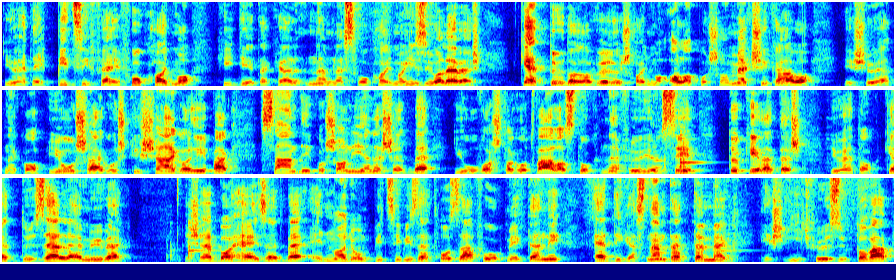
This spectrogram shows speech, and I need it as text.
jöhet egy pici fej foghagyma, higgyétek el, nem lesz foghagyma ízű a leves, kettő darab vörös hagyma alaposan megsikálva, és jöhetnek a jóságos kis sárgarépák, szándékosan ilyen esetben jó vastagot választok, ne főjön szét, tökéletes, jöhet a kettő zellerművek, és ebbe a helyzetbe egy nagyon pici vizet hozzá fogok még tenni, eddig ezt nem tettem meg, és így főzzük tovább.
